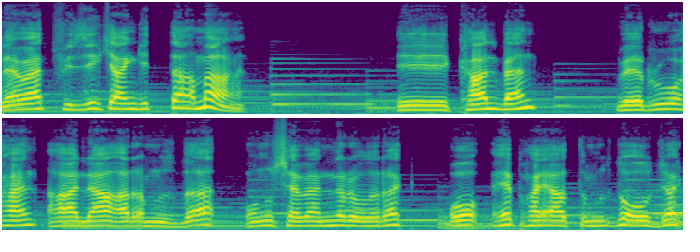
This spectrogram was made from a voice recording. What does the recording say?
Levent fiziken gitti ama e, kalben ve ruhen hala aramızda. Onu sevenler olarak o hep hayatımızda olacak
